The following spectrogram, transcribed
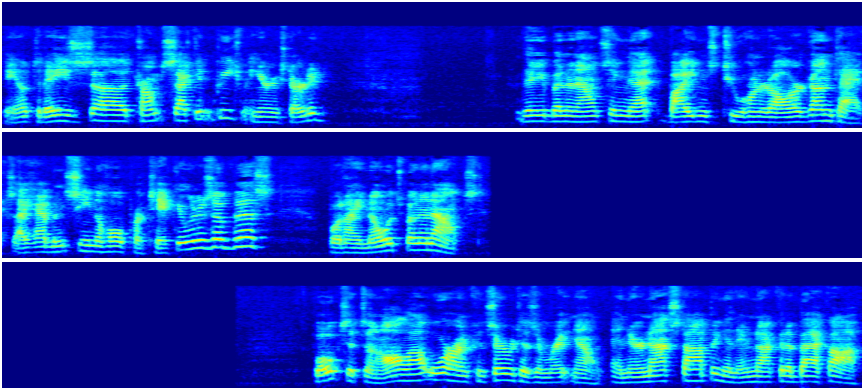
you know, today's uh, Trump's second impeachment hearing started they've been announcing that Biden's $200 gun tax. I haven't seen the whole particulars of this, but I know it's been announced. Folks, it's an all-out war on conservatism right now, and they're not stopping, and they're not going to back off.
